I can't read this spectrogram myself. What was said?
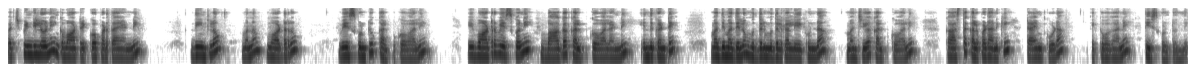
పచ్చిపిండిలోనే ఇంకా వాటర్ ఎక్కువ పడతాయండి. దీంట్లో మనం వాటరు వేసుకుంటూ కలుపుకోవాలి. ఈ వాటర్ వేసుకొని బాగా కలుపుకోవాలండి. ఎందుకంటే మధ్య మధ్యలో ముద్దలు ముద్దలుగా లేకుండా మంచిగా కలుపుకోవాలి. కాస్త కలపడానికి టైం కూడా ఎక్కువగానే తీసుకుంటుంది.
